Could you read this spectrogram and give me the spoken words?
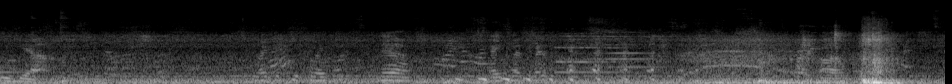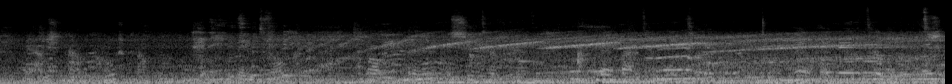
Oh. Ja, als je nou een rooskap weet wel, dan eh, ziet er net buiten de metro. Heel veel mensen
